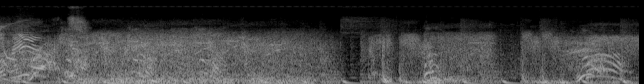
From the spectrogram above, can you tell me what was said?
Over here. Oh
